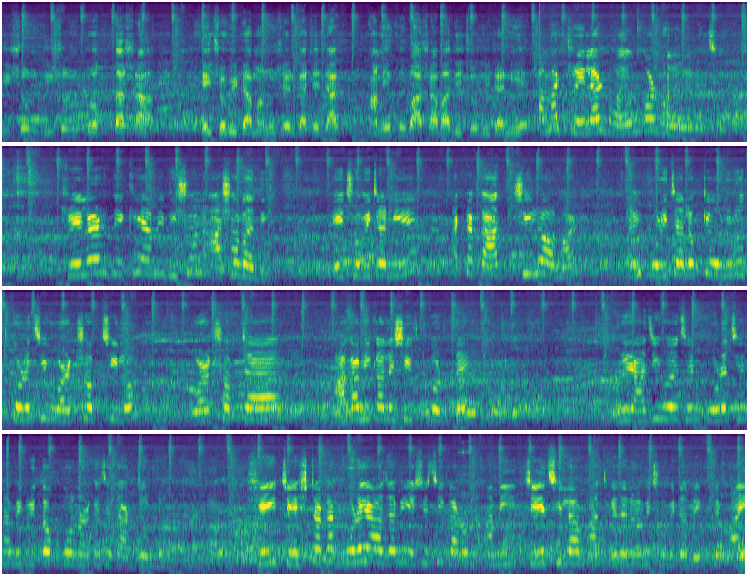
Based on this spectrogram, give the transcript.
ভীষণ ভীষণ প্রত্যাশা এই ছবিটা মানুষের কাছে যাক। আমি খুব আশাবাদী ছবিটা নিয়ে। আমার ট্রেলার ভয়ঙ্কর ভালো লেগেছে। ট্রেলার দেখে আমি ভীষণ আশাবাদী এই ছবিটা নিয়ে। একটা কাজ ছিল আমার আমি পরিচালককে অনুরোধ করেছি ওয়ার্কশপ ছিল। ওয়ার্কশপটা আগামীকালে শিফট করতে। উনি রাজি হয়েছেন, করেছেন, আমি কৃতজ্ঞ ওনার কাছে তার জন্য। সেই চেষ্টাটা করে আজ আমি এসেছি, কারণ আমি চেয়েছিলাম আজকে যেন আমি ছবিটা দেখতে পাই,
